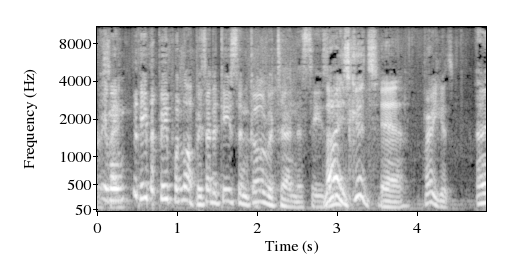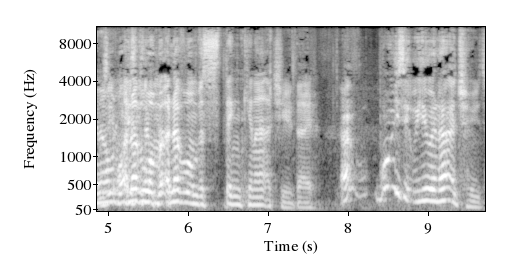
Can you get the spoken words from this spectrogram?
I mean, people people up. He's had a decent goal return this season. No, he's good. Yeah. Very good. I mean, I- he- what is Another he one. number- Another one with a stinking attitude though. Uh, what is it with you and attitudes?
